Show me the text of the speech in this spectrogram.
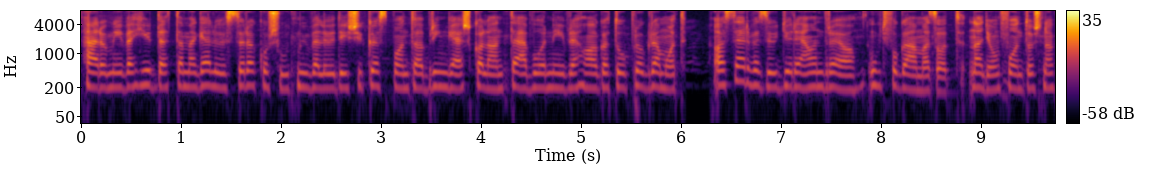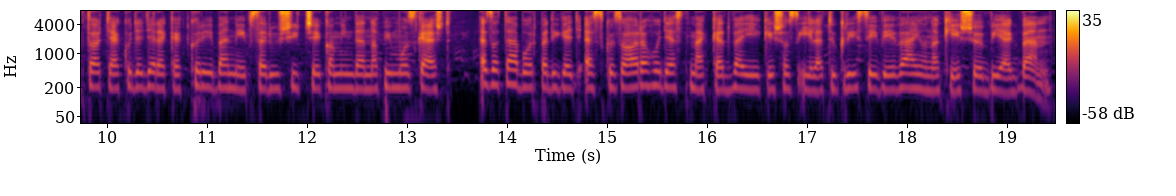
Három éve hirdette meg először a Kossuth Művelődési Központ a Bringás Kaland tábor névre hallgató programot. A szervező Györe Andrea úgy fogalmazott, nagyon fontosnak tartják, hogy a gyerekek körében népszerűsítsék a mindennapi mozgást. Ez a tábor pedig egy eszköz arra, hogy ezt megkedveljék és az életük részévé váljon a későbbiekben.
